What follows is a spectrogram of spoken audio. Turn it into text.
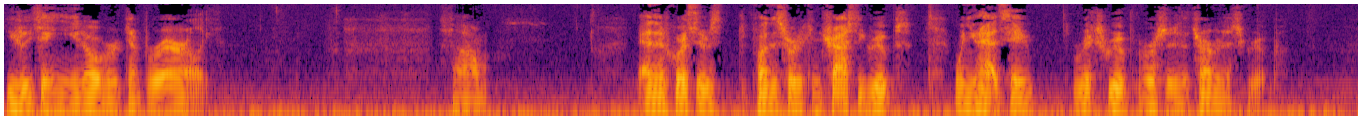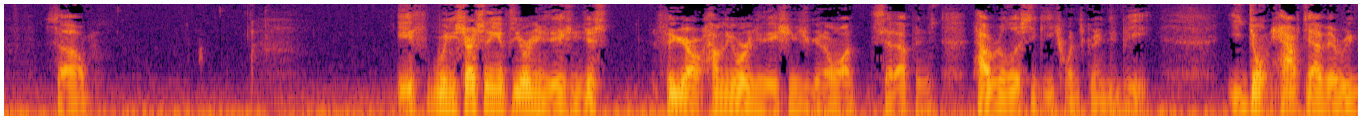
usually taking it over temporarily. So, and then of course it was fun to sort of contrast the groups when you had, say, Rick's group versus the Terminus group. So, if when you start setting up the organization, just figure out how many organizations you're going to want set up and how realistic each one's going to be. You don't have to have every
